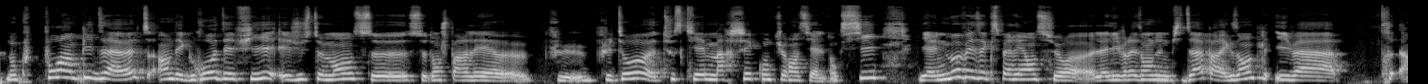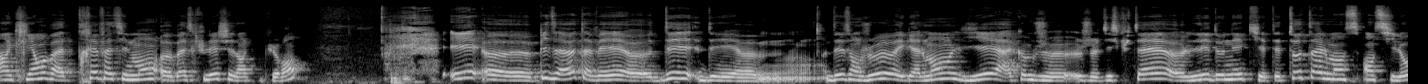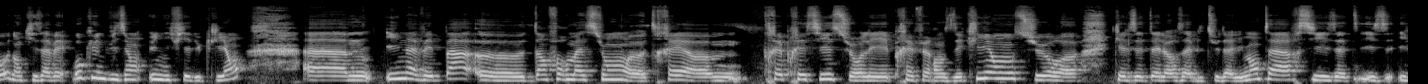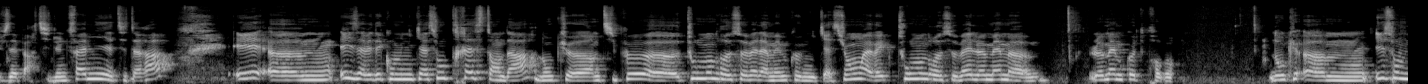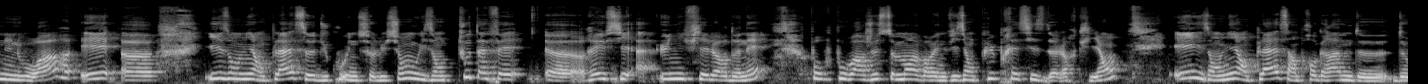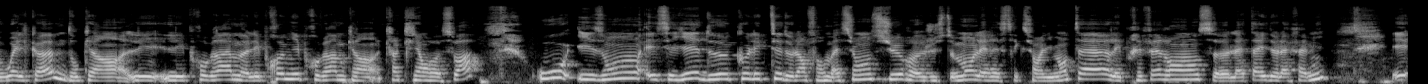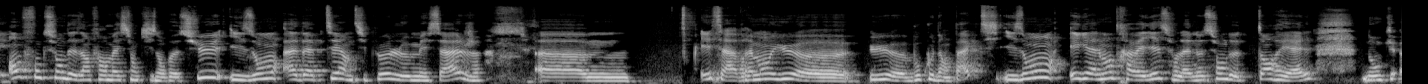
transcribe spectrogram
Donc pour un Pizza Hut, un des gros défis est justement ce, ce dont je parlais plus, plus tôt, tout ce qui est marché concurrentiel. Donc si y a une mauvaise expérience sur la livraison d'une pizza par exemple, il va un client va très facilement euh, basculer chez un concurrent. Et euh, Pizza Hut avait euh, des des, euh, des enjeux également liés à, comme je, je discutais, les données qui étaient totalement en silo, donc ils avaient aucune vision unifiée du client. ils n'avaient pas d'informations très très précises sur les préférences des clients, sur quelles étaient leurs habitudes alimentaires, s'ils ils, faisaient partie d'une famille, etc. Et, et ils avaient des communications très standards, donc donc euh, un petit peu euh, tout le monde recevait la même communication, avec tout le monde recevait le même euh, code promo. Donc ils sont venus nous voir et ils ont mis en place du coup une solution où ils ont tout à fait réussi à unifier leurs données pour pouvoir justement avoir une vision plus précise de leurs clients et ils ont mis en place un programme de, welcome donc les, premiers programmes qu'un client reçoit où ils ont essayé de collecter de l'information sur justement les restrictions alimentaires, les préférences, la taille de la famille et en fonction des informations qu'ils ont reçues, ils ont adapté un petit peu le message. Euh, et ça a vraiment eu euh, eu euh, beaucoup d'impact. Ils ont également travaillé sur la notion de temps réel. Donc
